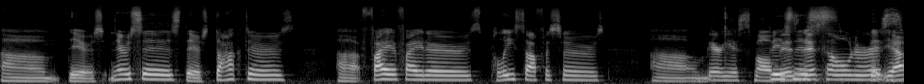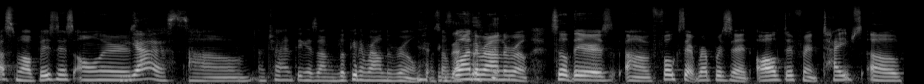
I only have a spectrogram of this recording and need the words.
um, there's nurses, there's doctors, uh, firefighters, police officers, um, Various small business, owners. Yeah, small business owners. Yes. Um, I'm trying to think as I'm looking around the room. As I'm going around the room. So there's um, folks that represent all different types of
